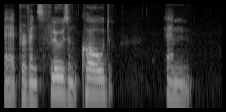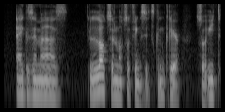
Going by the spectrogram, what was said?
uh, prevents flus and cold, um, eczemas, lots and lots of things it can clear. So eat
